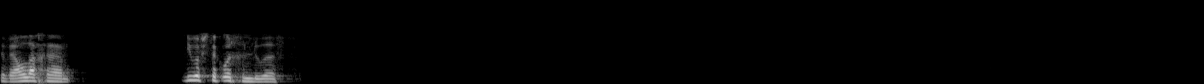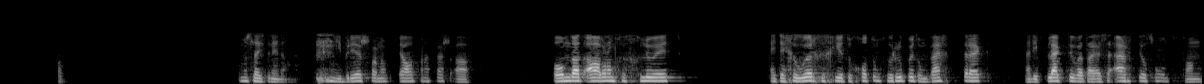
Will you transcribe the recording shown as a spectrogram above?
geweldige die hoofstuk oor geloof. Kom ons luister net dan. Hebreërs vanaf 11 vanaf vers 8. Omdat Abraham geglo het, het hy gehoor gegee toe God hom geroep het om weg te trek na die plek toe wat hy as 'n erfdeel sou ontvang.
